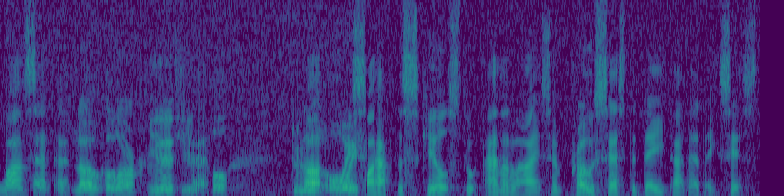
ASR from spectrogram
ones at, at local or community level, do not always have the skills to analyze and process the data that exist.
